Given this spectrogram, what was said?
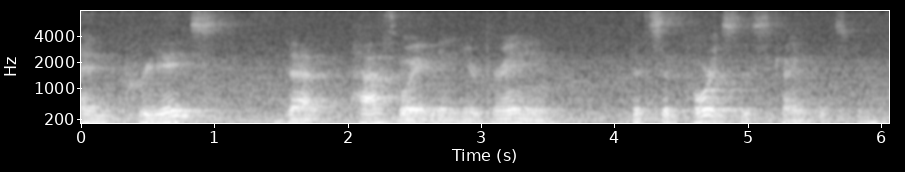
and creates that pathway in your brain that supports this kind of experience.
